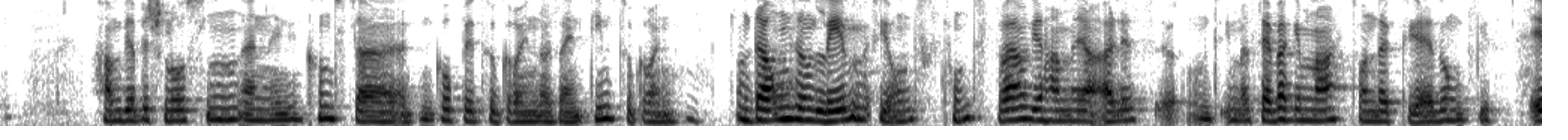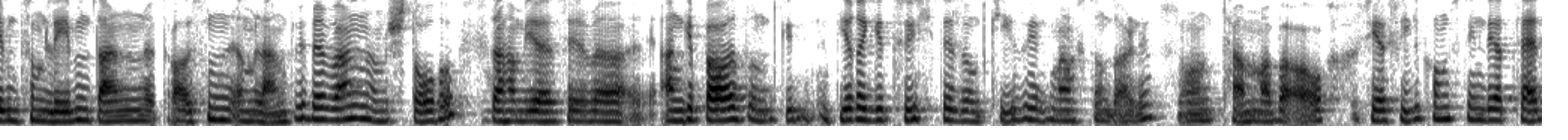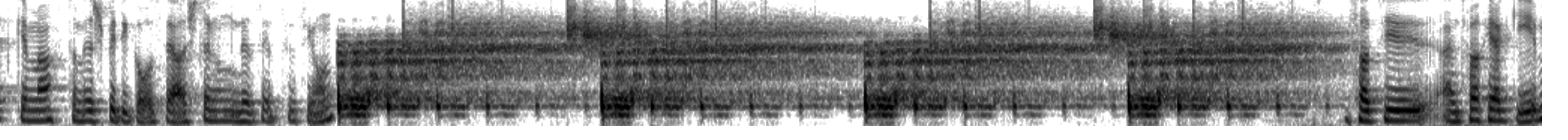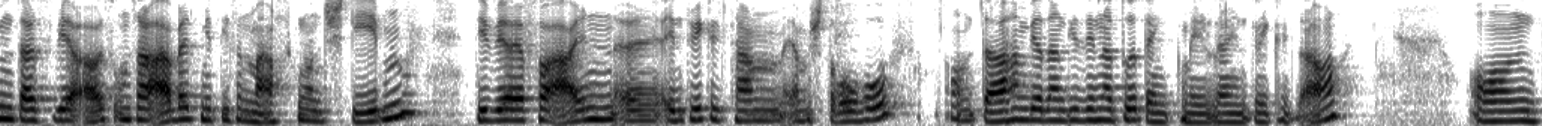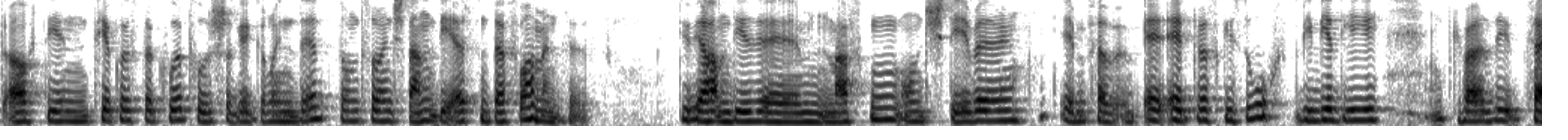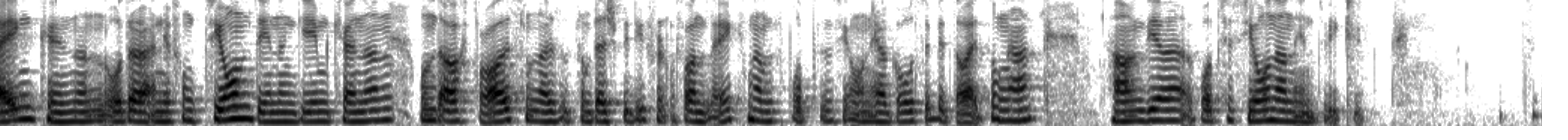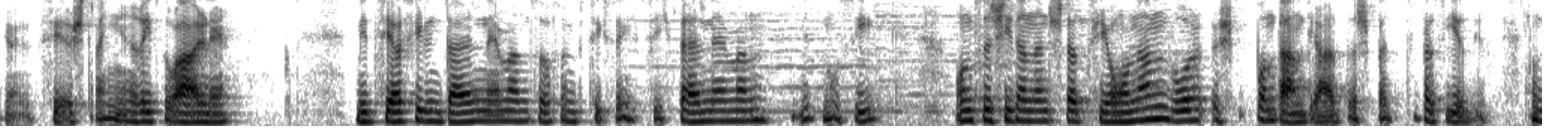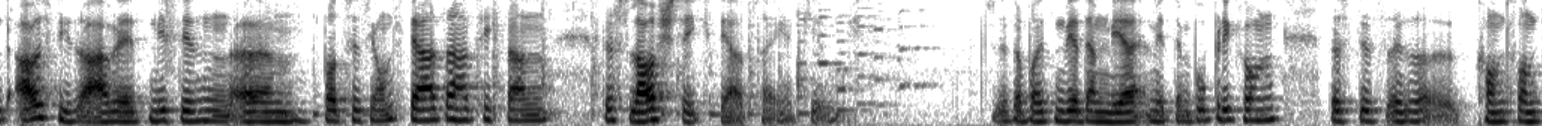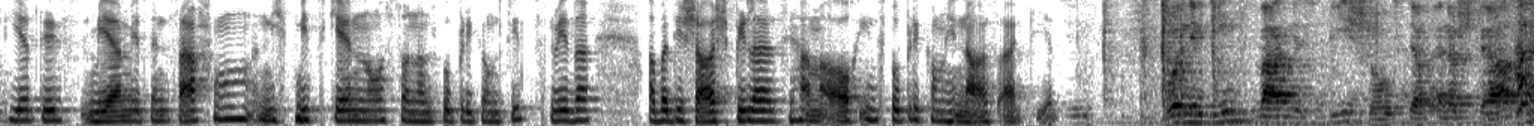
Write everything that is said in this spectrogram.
haben wir beschlossen, eine Kunstgruppe zu gründen, also ein Team zu gründen. Und da unser Leben für uns Kunst war, wir haben ja alles äh, uns immer selber gemacht, von der Kleidung bis eben zum Leben dann draußen am Land, wie wir waren, am Strohhof. Da haben wir selber angebaut und Tiere gezüchtet und Käse gemacht und alles und haben aber auch sehr viel Kunst in der Zeit gemacht, zum Beispiel die große Ausstellung der Sezession. Es hat sich einfach ergeben, dass wir aus unserer Arbeit mit diesen Masken und Stäben, die wir vor allem äh, entwickelt haben am Strohhof, und da haben wir dann diese Naturdenkmäler entwickelt auch. Und auch den Zirkus der Kurpuscher gegründet und so entstanden die ersten Performances. Wir haben diese Masken und Stäbe eben äh, etwas gesucht, wie wir die quasi zeigen können oder eine Funktion denen geben können. Und auch draußen, also zum Beispiel die von Leichnamsprozession ja große Bedeutung hat, haben wir Prozessionen entwickelt. Sehr strenge Rituale mit sehr vielen Teilnehmern, so 50, 60 Teilnehmern mit Musik und verschiedenen Stationen, wo Spontantheater passiert ist. Und aus dieser Arbeit mit diesem ähm, Prozessionstheater hat sich dann das Laufstegtheater ergeben. Da wollten wir dann mehr mit dem Publikum, dass das also konfrontiert ist, mehr mit den Sachen, nicht mitgehen muss, sondern das Publikum sitzt wieder. Aber die Schauspieler, sie haben auch ins Publikum hinaus agiert wurden im Dienstwagen des Bischofs, der auf einer Straße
